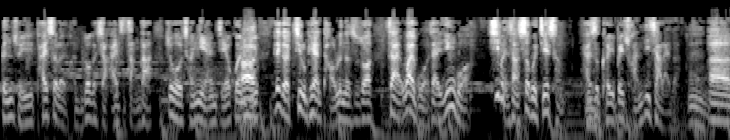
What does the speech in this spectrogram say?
跟随拍摄了很多个小孩子长大，最后成年结婚。啊那个纪录片讨论的是说，在外国，在英国。基本上社会阶层还是可以被传递下来的，嗯呃，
